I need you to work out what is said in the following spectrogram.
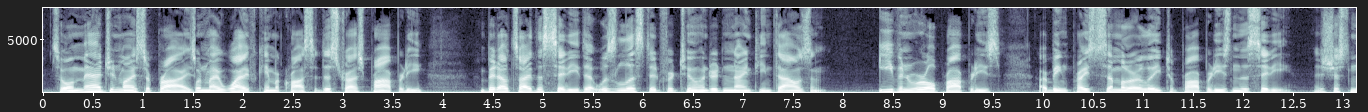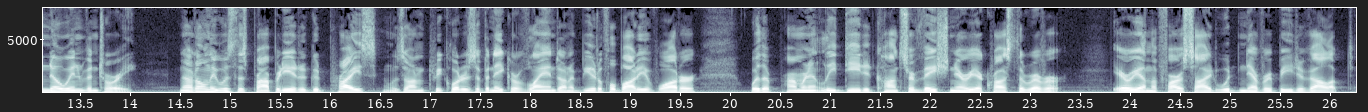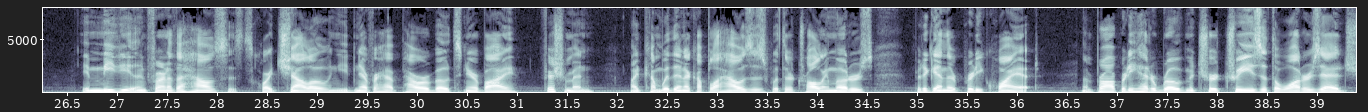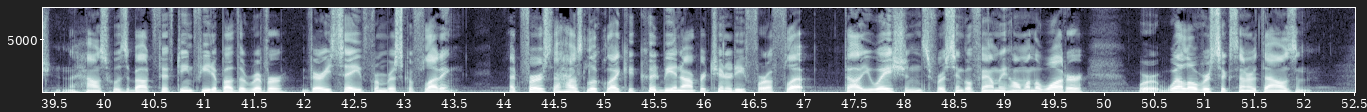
So imagine my surprise when my wife came across a distressed property a bit outside the city that was listed for 219,000. Even rural properties are being priced similarly to properties in the city. There's just no inventory. Not only was this property at a good price, it was on three quarters of an acre of land on a beautiful body of water with a permanently deeded conservation area across the river. The area on the far side would never be developed. Immediately in front of the house, it's quite shallow and you'd never have power boats nearby. Fishermen might come within a couple of houses with their trolling motors, but again, they're pretty quiet. The property had a row of mature trees at the water's edge, and the house was about 15 feet above the river, very safe from risk of flooding. At first, the house looked like it could be an opportunity for a flip. Valuations for a single family home on the water were well over 600,000.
